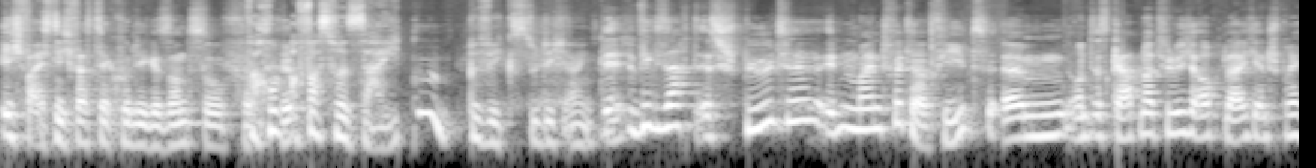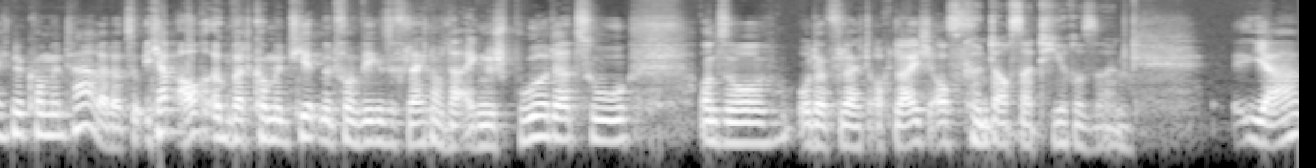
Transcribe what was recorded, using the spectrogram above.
Ich weiß nicht, was der Kollege sonst so vertritt. Warum, auf was für Seiten bewegst du dich eigentlich? Wie gesagt, es spülte in meinen Twitter-Feed ähm, und es gab natürlich auch gleich entsprechende Kommentare dazu. Ich habe auch irgendwas kommentiert mit von wegen so vielleicht noch eine eigene Spur dazu und so oder vielleicht auch gleich auf Könnte auch Satire sein. Ja,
